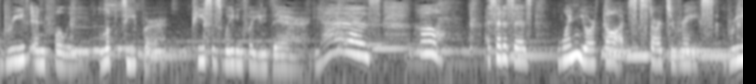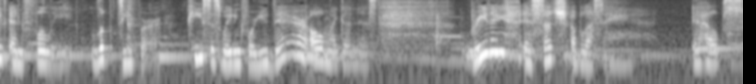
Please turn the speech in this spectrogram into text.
Breathe in fully. Look deeper. Peace is waiting for you there. Yes. Oh, I said it says, when your thoughts start to race, breathe in fully. Look deeper. Peace is waiting for you there. Oh my goodness. Breathing is such a blessing. It helps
